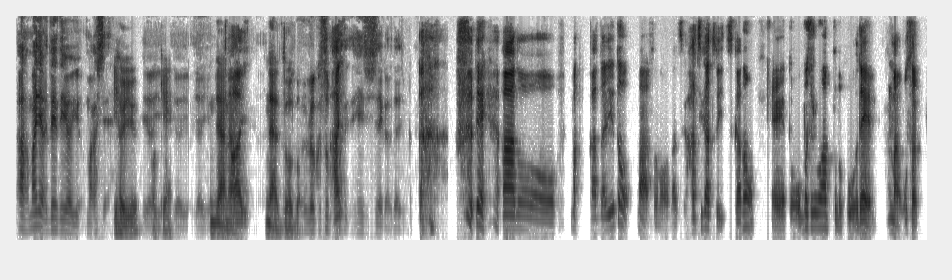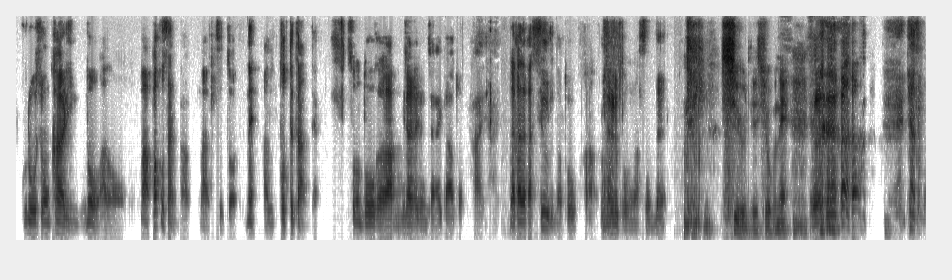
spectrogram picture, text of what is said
あ、間に合う。全然余裕。任して。余裕？余裕オッケ余裕余ー。裕じゃあな、はい。ならどうぞ。ロックスップはい編集しないから大丈 で、あのーまあ、簡単に言うと、まあ、その、なんですか、8月5日の、えっ、と、面白マップの方で、まあ、おそらくローションカーリングの、あの、まあ、パコさんが、まあ、ちょっとね、あの、撮ってたんで、その動画が見られるんじゃないかなと。夫。はいなかなかシュールな動画が見られると思いますんで。シュールでしょうね。いや、でも、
